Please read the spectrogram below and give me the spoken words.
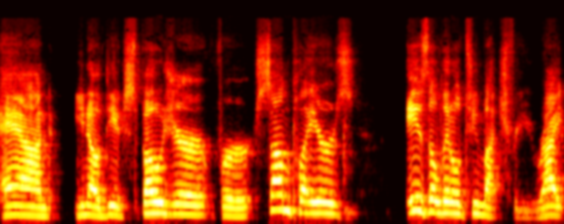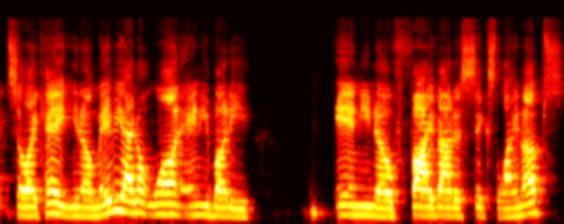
and you know, the exposure for some players is a little too much for you, right? So, like, hey, you know, maybe I don't want anybody in, you know, five out of six lineups,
